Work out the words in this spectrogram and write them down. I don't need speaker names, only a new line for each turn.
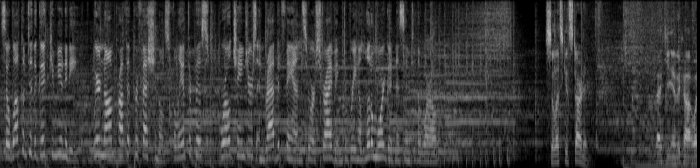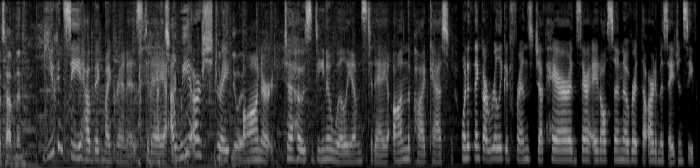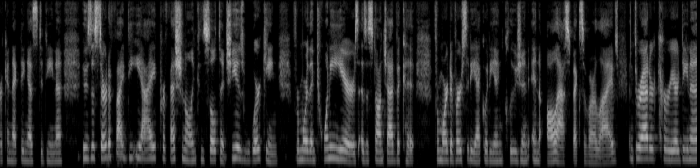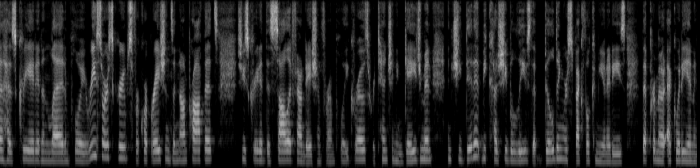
So, welcome to the good community. We're nonprofit professionals, philanthropists, world changers, and rabid fans who are striving to bring a little more goodness into the world.
So, let's get started. Becky Endicott, what's happening?
You can see how big my grin is today. uh, we are straight honored to host Dena Williams today on the podcast. Want to thank our really good friends, Jeff Hare and Sarah Adolphson over at the Artemis Agency for connecting us to Dena, who's a certified DEI professional and consultant. She is working for more than 20 years as a staunch advocate for more diversity, equity, and inclusion in all aspects of our lives. And throughout her career, Dena has created and led employee resource groups for corporations and nonprofits. She's created this solid foundation for employee growth, retention, engagement, and she did it because she believes that building respectful communities that promote equity and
